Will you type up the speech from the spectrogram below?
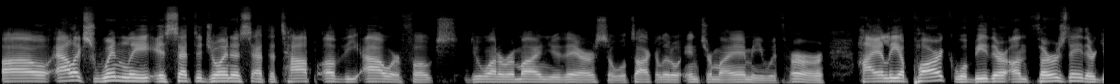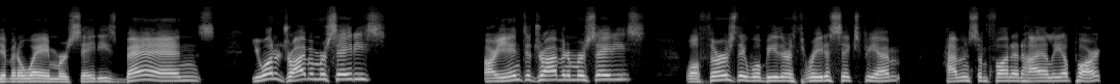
Uh, Alex Winley is set to join us at the top of the hour, folks. Do want to remind you there. So we'll talk a little Inter Miami with her. Hialeah Park will be there on Thursday. They're giving away Mercedes Benz. Do you want to drive a Mercedes? Are you into driving a Mercedes? Well, Thursday we'll be there 3 to 6 p.m. having some fun at Hialeah Park.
